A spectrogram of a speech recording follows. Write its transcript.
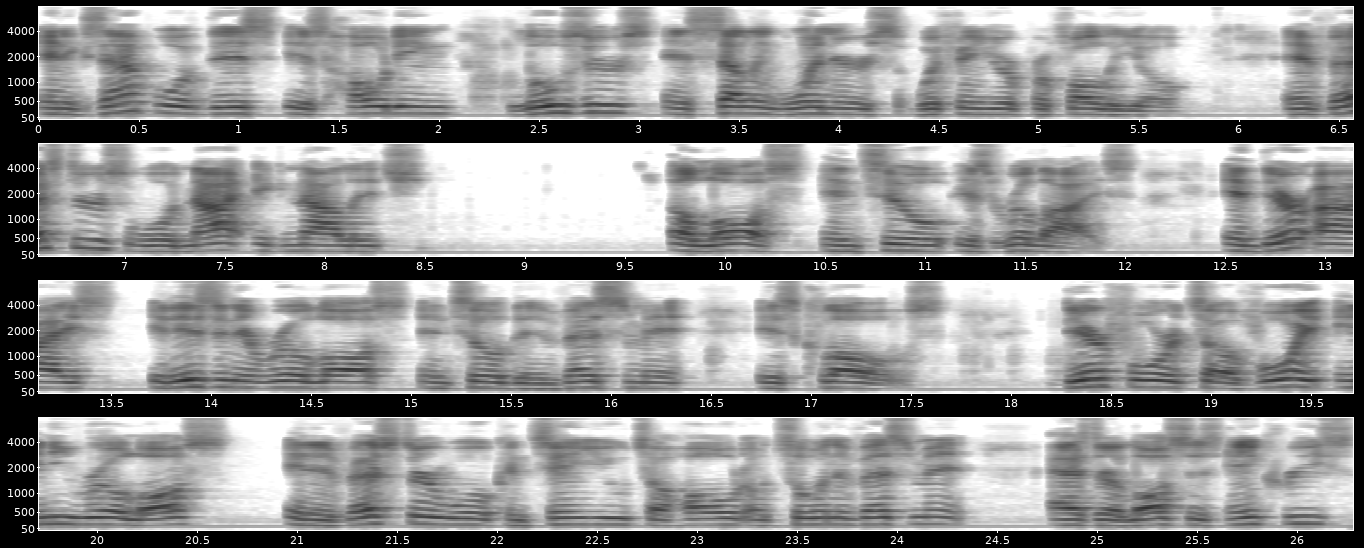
An example of this is holding losers and selling winners within your portfolio. Investors will not acknowledge a loss until it's realized. In their eyes, it isn't a real loss until the investment is closed. Therefore, to avoid any real loss, an investor will continue to hold onto an investment as their losses increase.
